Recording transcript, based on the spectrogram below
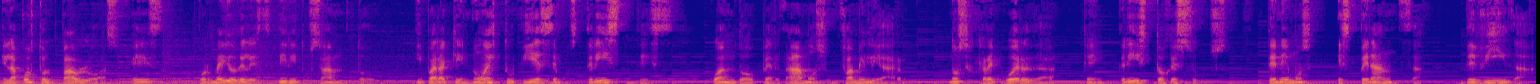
El apóstol Pablo, a su vez, por medio del Espíritu Santo y para que no estuviésemos tristes cuando perdamos un familiar, nos recuerda que en Cristo Jesús tenemos esperanza de vida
